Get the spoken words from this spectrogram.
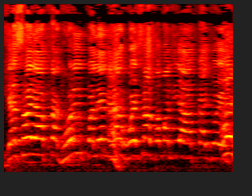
जैसा ही आपका ढोरी प्लेन है वैसा समझिए आपका जो है?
